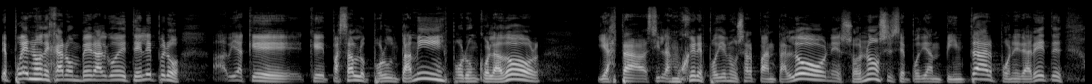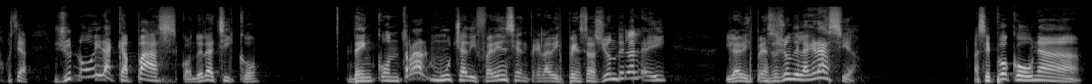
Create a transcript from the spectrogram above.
Después nos dejaron ver algo de tele, pero había que, pasarlo por un tamiz, por un colador, y hasta si las mujeres podían usar pantalones o no, si se podían pintar, poner aretes. O sea, yo no era capaz, cuando era chico, de encontrar mucha diferencia entre la dispensación de la ley y la dispensación de la gracia. Hace poco una,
